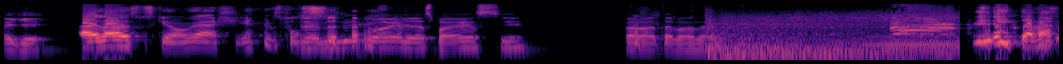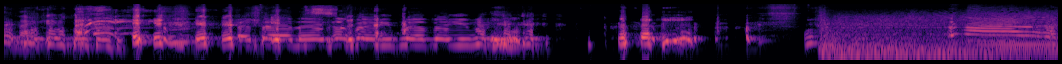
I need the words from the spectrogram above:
Non, c'est parce qu'ils ont eu la chienne, c'est pour ça. ouais, j'espère, si. Pas mal tabarnak. Hey, tabarnak. Attends, on fait un replay, on fait un replay. Ah!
